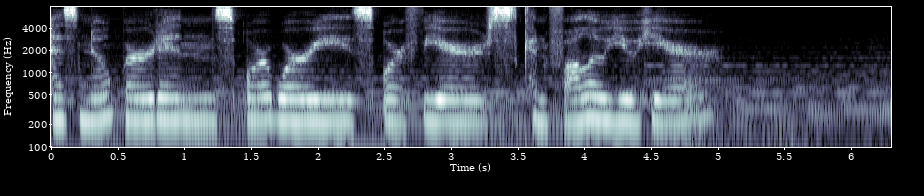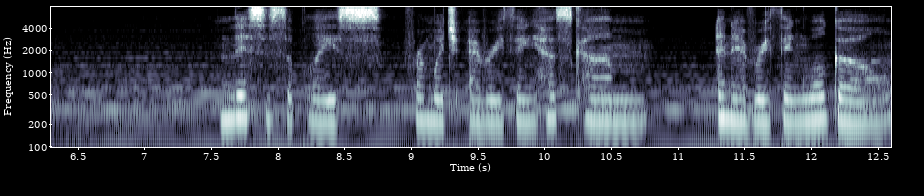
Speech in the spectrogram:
as no burdens or worries or fears can follow you here. This is the place from which everything has come and everything will go.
